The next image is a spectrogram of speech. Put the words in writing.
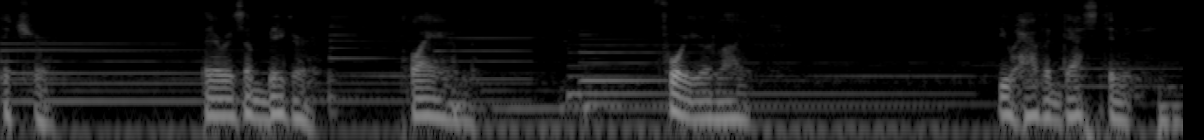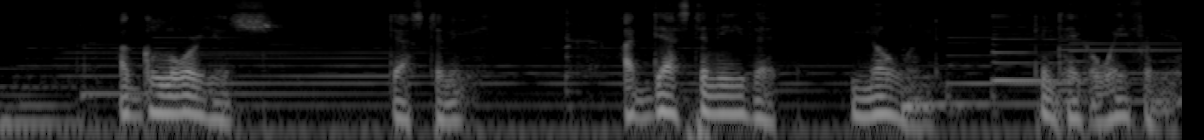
picture, there is a bigger plan for your life. You have a destiny, a glorious destiny, a destiny that no one can take away from you.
